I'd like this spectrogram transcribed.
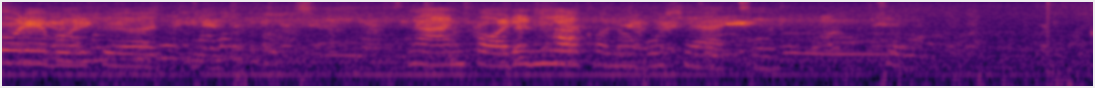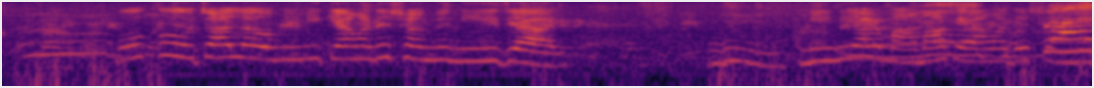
করে বসে আছি। স্নান করেনি এখনও বসে আছে। বুকু চলো মিমিকে আমাদের সঙ্গে নিয়ে যায় মিমি আর মামাকে আমাদের সঙ্গে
